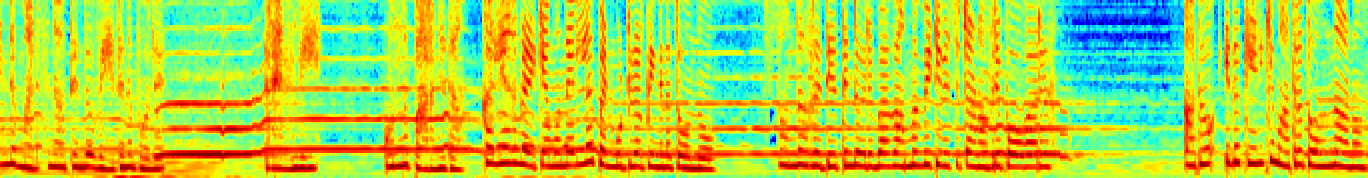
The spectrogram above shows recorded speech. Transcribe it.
എന്റെ മനസ്സിനകത്ത് എന്തോ വേദന പോലെ. രൺവി ഒന്ന് പറഞ്ഞതാ. കല്യാണം കഴിക്കാമെന്ന് എല്ലാ പെൺകുട്ടികൾക്കും ഇങ്ങനെ തോന്നുവോ? സ്വന്തം ഹൃദയത്തിന്റെ ഒരു ഭാഗം അമ്മ വീട്ടിൽ വെച്ചിട്ടാണോ അവർ പോവാറ്? അതോ ഇതൊക്കെ എനിക്ക് മാത്രം തോന്നുന്നതാണോ?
